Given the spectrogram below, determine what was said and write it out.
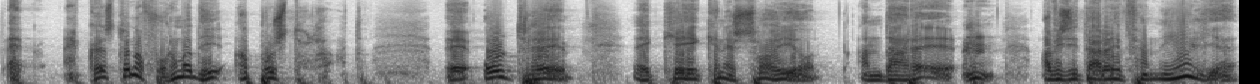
Ecco, eh, questa è una forma di apostolato. Eh, oltre eh, che, che ne so io, andare a visitare le famiglie,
